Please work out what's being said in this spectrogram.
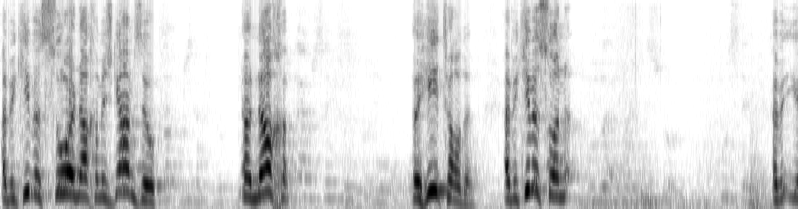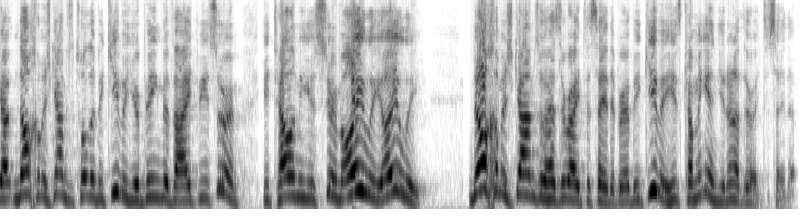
Abi Kiva saw Nachum Ish Gamzu. No, Nachum. But he told him. Abi Kiva saw. Nachum Ish Gamzu told Abi Kiva, you're being Mevayit Yisurim. You're telling me Yisurim, oily, oily. Nachum Ish Gamzu has the right to say that, but Rabbi Kiva, he's coming in. You don't have the right to say that.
